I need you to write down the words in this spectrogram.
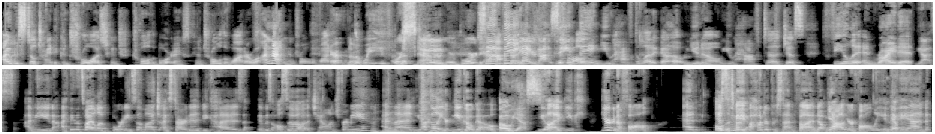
I Right. was still trying to control. I was trying to control the board. I was control the water. Well, I'm not in control of the water, No. the wave, or the- skiing or boarding. Same yeah. thing. Yeah, you're not in control. Same thing. You have Mhm. to let it go. You Mhm. know, you have to just feel it and ride it. Yes. I mean, I think that's why I love boarding so much. I started because it was also a challenge for me. Mhm. And then you have to let your ego go. Oh yes. You're like you you're gonna fall. And All it's gonna be hundred percent fun Yeah. while you're falling. Yep. And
